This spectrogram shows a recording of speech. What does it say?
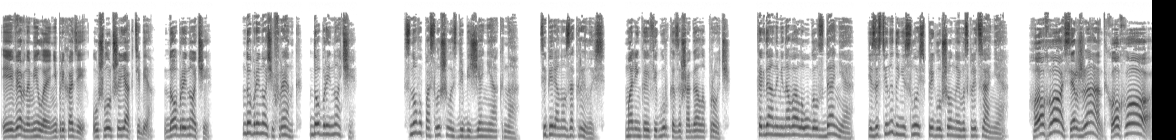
И верно, милая, не приходи. Уж лучше я к тебе. Доброй ночи. Доброй ночи, Фрэнк. Доброй ночи. Снова послышалось дребезжание окна. Теперь оно закрылось. Маленькая фигурка зашагала прочь. Когда она миновала угол здания, из-за стены донеслось приглушенное восклицание. «Хо-хо, сержант! Хо-хо!»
